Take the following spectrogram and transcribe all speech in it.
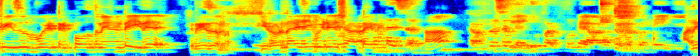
ఫీజులు పోయి ట్రిప్ అవుతున్నాయి అంటే ఇదే రీజన్. ఈ రెండు ఐజీబీటీ షార్ట్ అయినాయి అది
